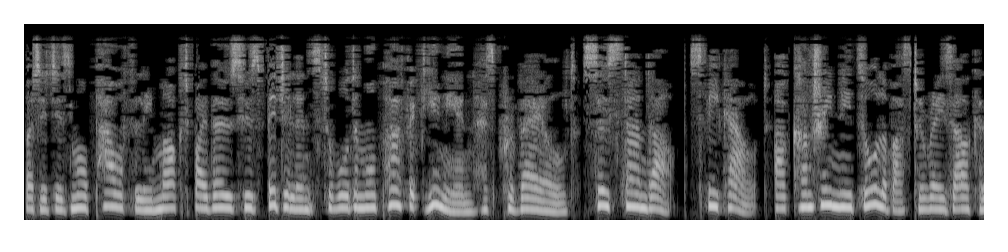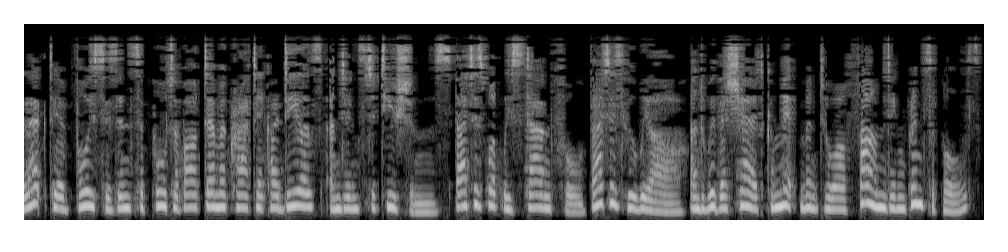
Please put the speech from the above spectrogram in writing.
but it is more powerfully marked by those whose vigilance toward a more perfect union has prevailed. So stand up, speak out. Our country needs all of us to raise our collective voices in support of our democratic ideals and institutions. That is what we stand for. That is who we are. And with a shared commitment to our founding principles,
